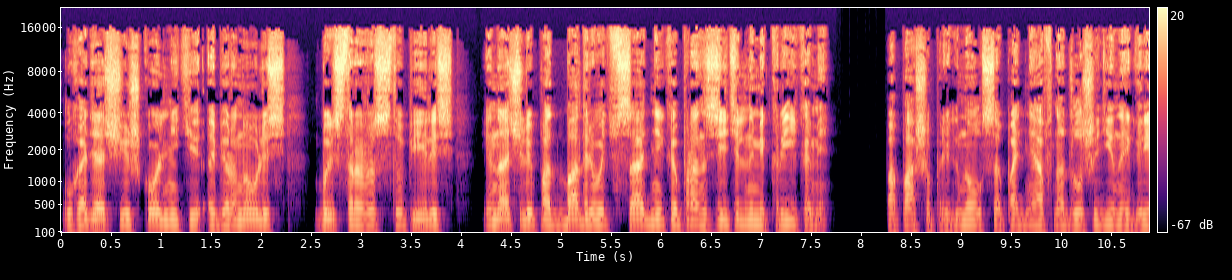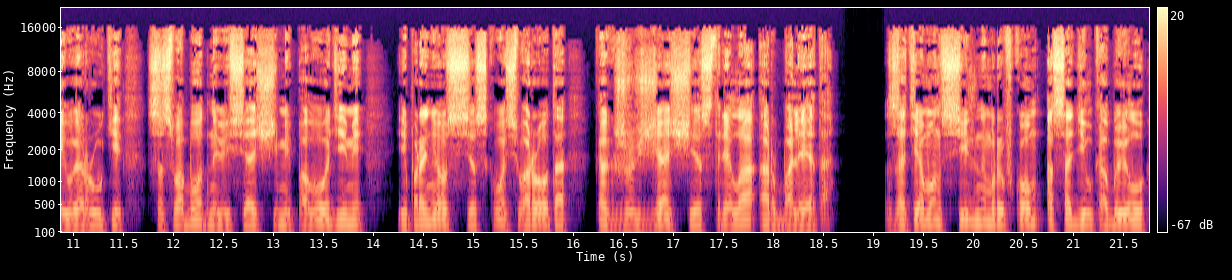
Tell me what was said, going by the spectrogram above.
уходящие школьники обернулись, быстро расступились и начали подбадривать всадника пронзительными криками. Папаша пригнулся, подняв над лошадиной гривой руки со свободно висящими поводьями и пронесся сквозь ворота, как жужжащая стрела арбалета. Затем он сильным рывком осадил кобылу,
